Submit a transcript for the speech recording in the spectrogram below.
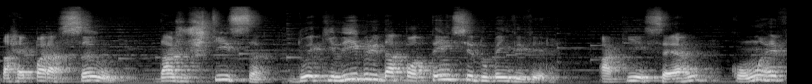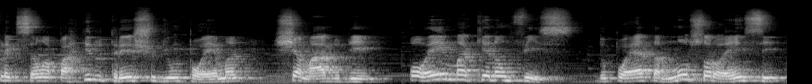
da reparação, da justiça, do equilíbrio e da potência do bem viver. Aqui encerro com uma reflexão a partir do trecho de um poema chamado de Poema que não fiz, do poeta moçoroense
